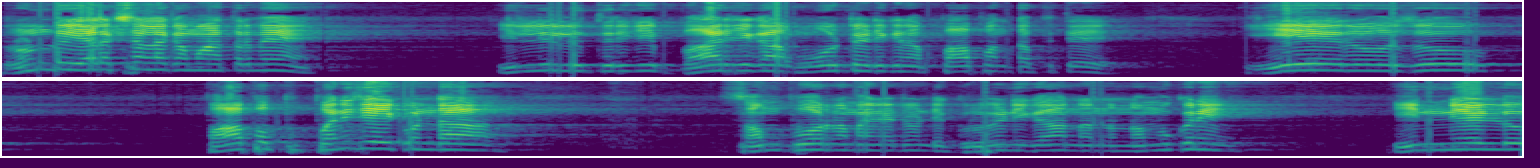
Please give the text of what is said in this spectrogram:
రెండు ఎలక్షన్లకు మాత్రమే ఇల్లు తిరిగి భార్యగా ఓటడిగిన పాపం తప్పితే ఏ రోజు పాపపు పని చేయకుండా సంపూర్ణమైనటువంటి గృహిణిగా నన్ను నమ్ముకుని ఇన్నేళ్ళు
